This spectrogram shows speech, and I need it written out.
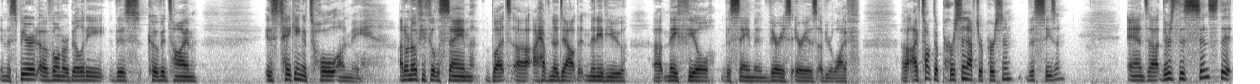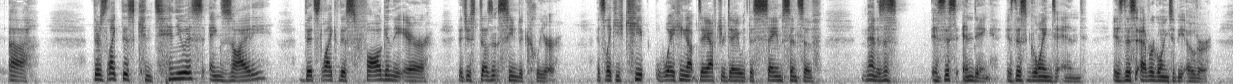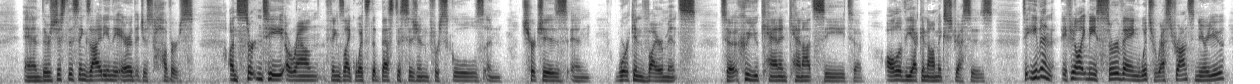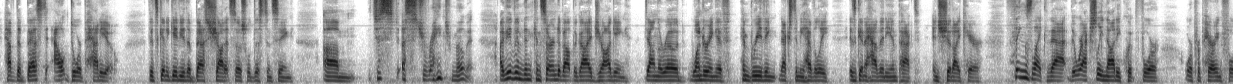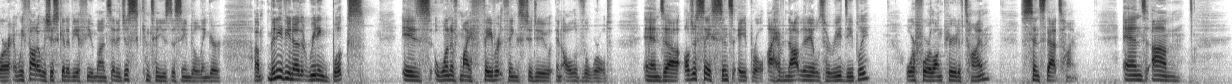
In the spirit of vulnerability, this COVID time is taking a toll on me. I don't know if you feel the same, but uh, I have no doubt that many of you uh, may feel the same in various areas of your life. Uh, I've talked to person after person this season, and uh, there's this sense that uh, there's like this continuous anxiety that's like this fog in the air that just doesn't seem to clear. It's like you keep waking up day after day with the same sense of, man, is this is this ending? Is this going to end? Is this ever going to be over? And there's just this anxiety in the air that just hovers. Uncertainty around things like what's the best decision for schools and churches and work environments, to who you can and cannot see, to all of the economic stresses, to even, if you're like me, surveying which restaurants near you have the best outdoor patio that's going to give you the best shot at social distancing. Um, just a strange moment. I've even been concerned about the guy jogging down the road, wondering if him breathing next to me heavily is going to have any impact and should I care. Things like that that we're actually not equipped for or preparing for. And we thought it was just going to be a few months, and it just continues to seem to linger. Um, many of you know that reading books is one of my favorite things to do in all of the world. And uh, I'll just say, since April, I have not been able to read deeply or for a long period of time since that time. And um,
